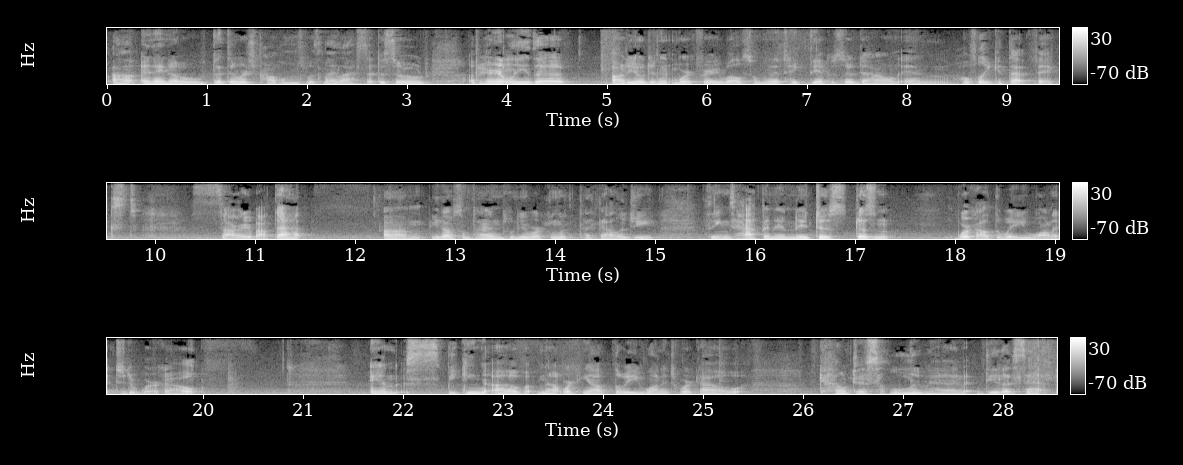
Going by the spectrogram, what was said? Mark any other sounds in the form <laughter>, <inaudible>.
uh, and I know that there was problems with my last episode. Apparently, the audio didn't work very well, so I'm going to take the episode down and hopefully get that fixed. Sorry about that. Um, you know, sometimes when you're working with technology, things happen and it just doesn't work out the way you want it to work out. And speaking of not working out the way you want it to work out, Countess Luann de Lesseps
